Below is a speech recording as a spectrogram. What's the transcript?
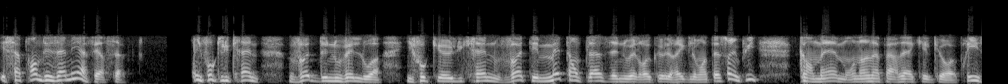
Et ça prend des années à faire ça. Il faut que l'Ukraine vote de nouvelles lois. Il faut que l'Ukraine vote et mette en place de nouvelles réglementations. Et puis, quand même, on en a parlé à quelques reprises,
